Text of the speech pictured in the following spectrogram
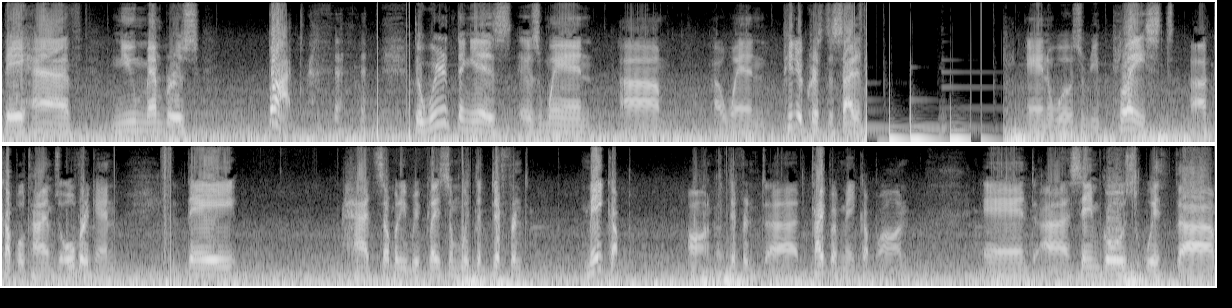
they have new members. But the weird thing is, is when um, uh, when Peter Criss decided and was replaced a couple times over again, they had somebody replace him with a different makeup on, a different uh, type of makeup on. And uh, same goes with uh,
